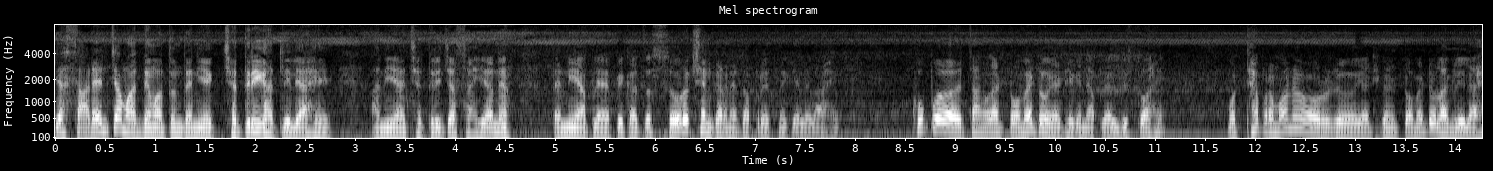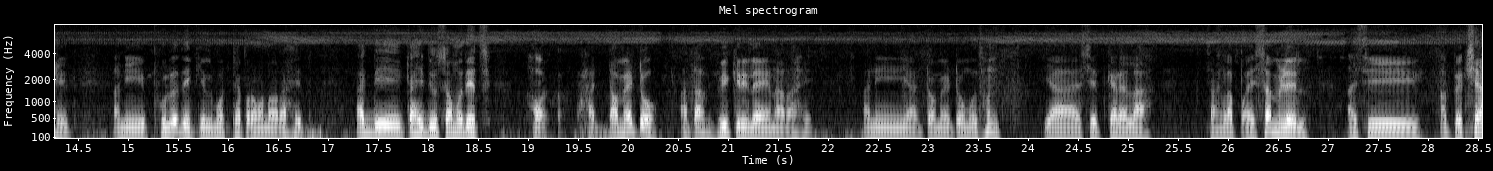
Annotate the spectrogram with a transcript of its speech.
या साड्यांच्या माध्यमातून त्यांनी एक छत्री घातलेली आहे आणि या छत्रीच्या साह्यानं त्यांनी आपल्या या पिकाचं संरक्षण करण्याचा प्रयत्न केलेला आहे. खूप चांगला टोमॅटो या ठिकाणी आपल्याला दिसतो आहे. मोठ्या प्रमाणावर या ठिकाणी टोमॅटो लागलेले आहेत आणि फुलं देखील मोठ्या प्रमाणावर आहेत. अगदी काही दिवसामध्येच हा हा टोमॅटो आता विक्रीला येणार आहे आणि या टोमॅटोमधून या शेतकऱ्याला चांगला पैसा मिळेल अशी अपेक्षा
